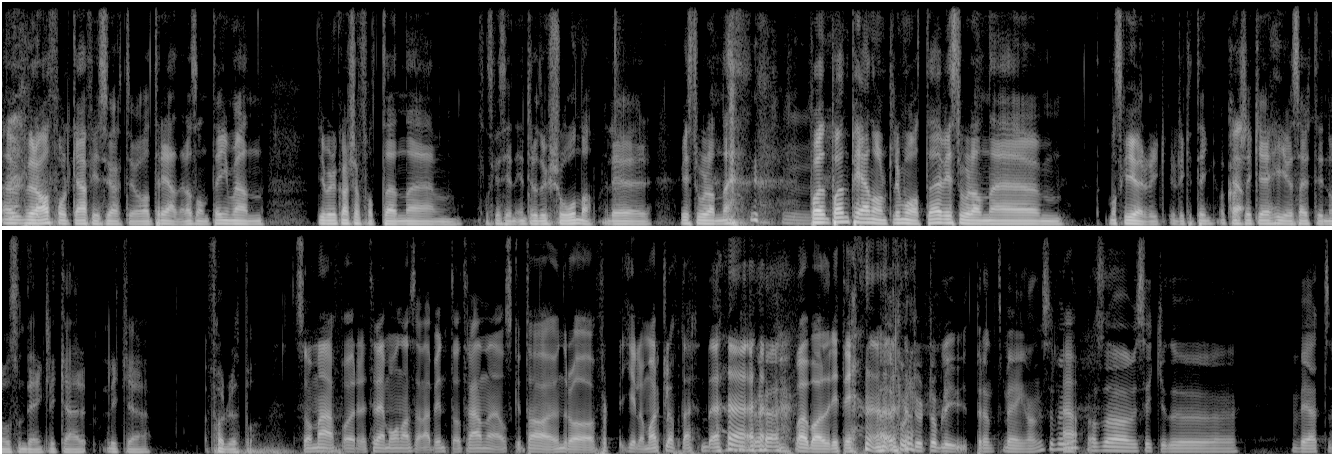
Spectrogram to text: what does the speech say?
Det er bra at folk er fysisk aktive og trener og sånne ting, men de burde kanskje fått en, eh, hva skal jeg si, en introduksjon, da. Eller visst hvordan Mm. på, en, på en pen, ordentlig måte. Visst hvordan eh, man skal gjøre ulike, ting. Og kanskje ikke hive seg ut i noe som de egentlig ikke er like forberedt på. Som meg for tre måneder siden jeg begynte å trene og skulle ta 140 kilo markløp der. Det var jo bare dritt i. Det er fort gjort å bli utbrent med en gang, selvfølgelig. Altså, Hvis ikke du vet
